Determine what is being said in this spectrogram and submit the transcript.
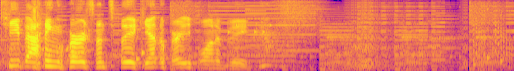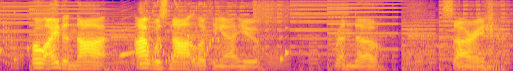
Keep adding words until you get where you want to be. Oh, I did not. I was not looking at you, Rendo. Sorry.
